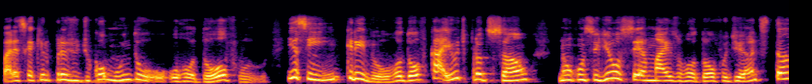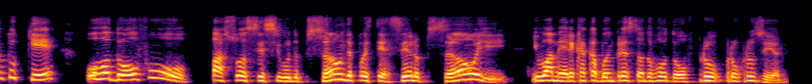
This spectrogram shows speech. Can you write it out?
parece que aquilo prejudicou muito o, Rodolfo. E assim, incrível, o Rodolfo caiu de produção, não conseguiu ser mais o Rodolfo de antes, tanto que o Rodolfo passou a ser segunda opção, depois terceira opção e, e o América acabou emprestando o Rodolfo para o Cruzeiro.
